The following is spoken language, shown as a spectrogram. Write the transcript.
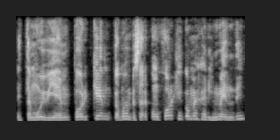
está muy bien porque vamos a empezar con Jorge Gómez Arismendi.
